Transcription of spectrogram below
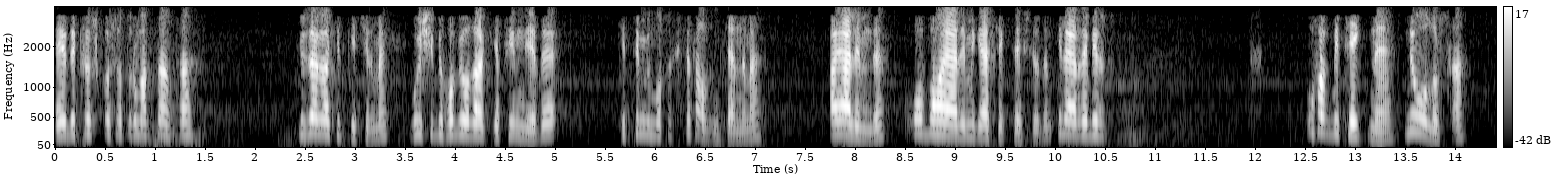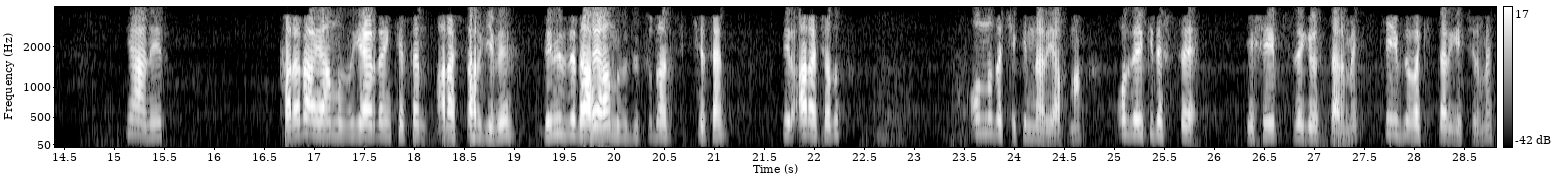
evde köşk koş oturmaktansa güzel vakit geçirmek. Bu işi bir hobi olarak yapayım diye de gittim bir motosiklet aldım kendime. Hayalimdi. O bu hayalimi gerçekleştirdim. İleride bir ufak bir tekne ne olursa yani karada ayağımızı yerden kesen araçlar gibi denizde de ayağımızı sudan kesen bir araç alıp onunla da çekimler yapmak. O zevki de size yaşayıp size göstermek. Keyifli vakitler geçirmek.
